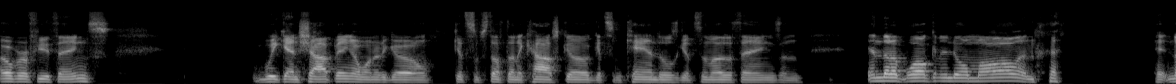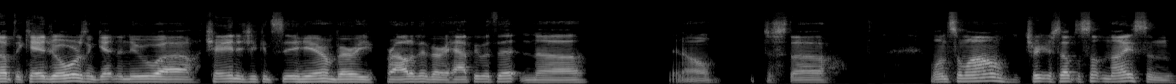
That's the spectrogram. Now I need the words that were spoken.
over a few things. Weekend shopping. I wanted to go get some stuff done at Costco, get some candles, get some other things, and ended up walking into a mall and hitting up the Kay Jewelers and getting a new uh, chain. As you can see here, I'm very proud of it, very happy with it, and uh, you know, just uh, once in a while, treat yourself to something nice and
